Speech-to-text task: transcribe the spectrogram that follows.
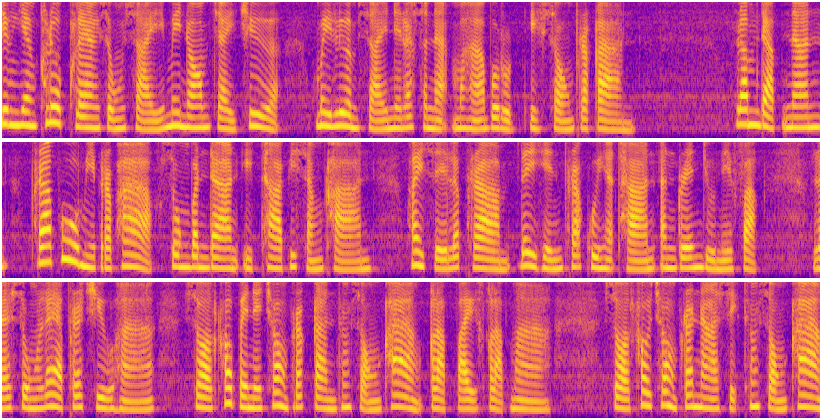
จึงยังเคลือบแคลงสงสัยไม่น้อมใจเชื่อ ไม่เลื่อมใสในลักษณะมหาบุรุษอีกสองประการ ลำดับนั้น พระผู้มีพระภาคทรงบันดาลอิทธาพิสังขาร ให้เสลพรามได้เห็นพระคุยหฐานอันเร้นอยู่ในฝัก และทรงแล่พระชิวหา สอดเข้าไปในช่องพระกันทั้งสองข้างกลับไปกลับมา สอดเข้าช่องพระนาสิกทั้งสองข้าง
